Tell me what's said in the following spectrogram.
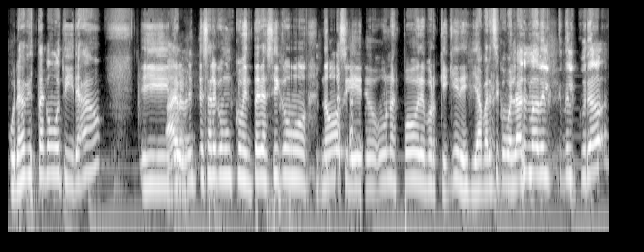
curado que está como tirado y Ay. de repente sale como un comentario así como, no, si uno es pobre porque quiere y aparece como el alma del, del curado.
